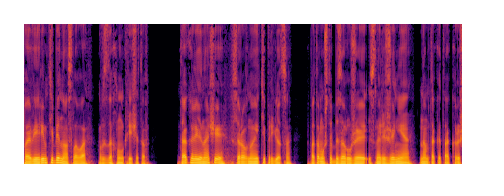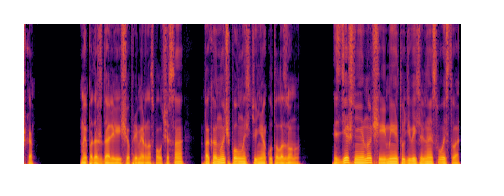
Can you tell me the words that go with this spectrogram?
«Поверим тебе на слово», — вздохнул Кречетов. «Так или иначе, все равно идти придется, потому что без оружия и снаряжения нам так и так крышка». Мы подождали еще примерно с полчаса, пока ночь полностью не окутала зону. Здешние ночи имеют удивительное свойство.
